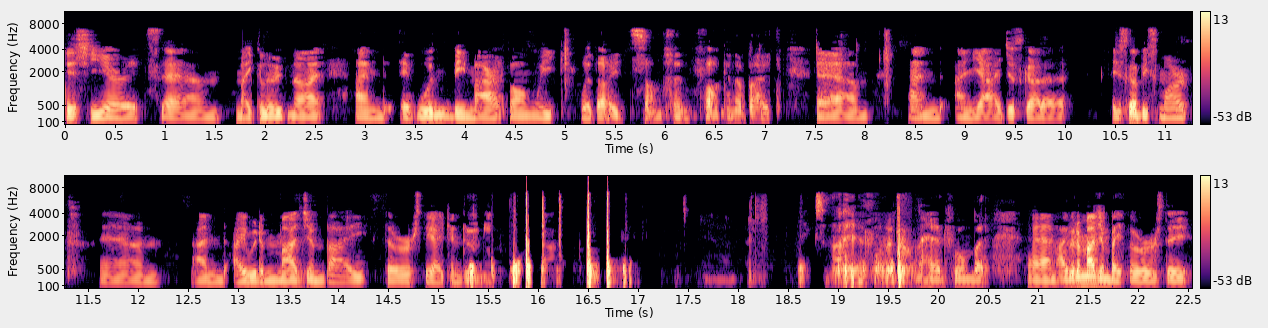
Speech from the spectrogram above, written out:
this year it's um my glute now and it wouldn't be marathon week without something fucking about. Um and and yeah, I just gotta I just gotta be smart. Um and I would imagine by Thursday I can do Thanks my headphone. I got my headphone, but um, I would imagine by Thursday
